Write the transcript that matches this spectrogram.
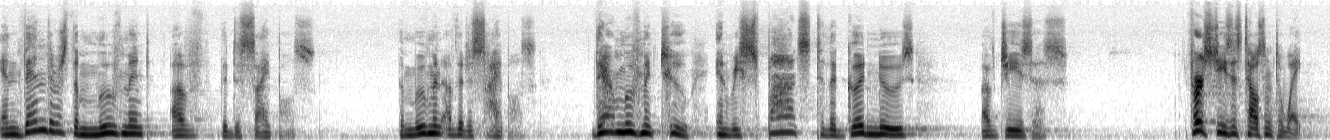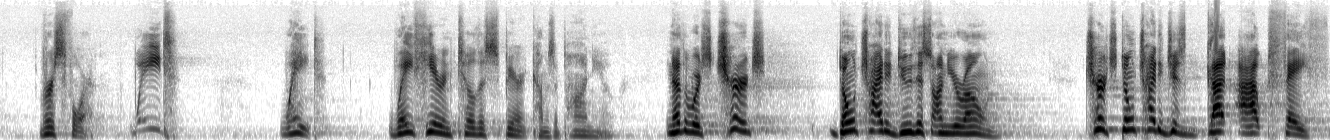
And then there's the movement of the disciples. The movement of the disciples. Their movement, too, in response to the good news of Jesus. First, Jesus tells them to wait. Verse 4 Wait, wait, wait here until the Spirit comes upon you. In other words, church, don't try to do this on your own. Church, don't try to just gut out faith.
